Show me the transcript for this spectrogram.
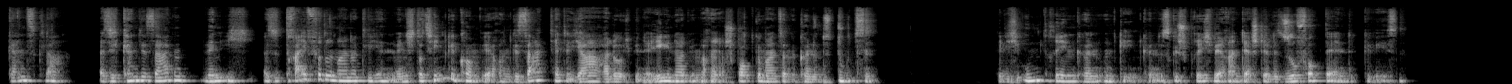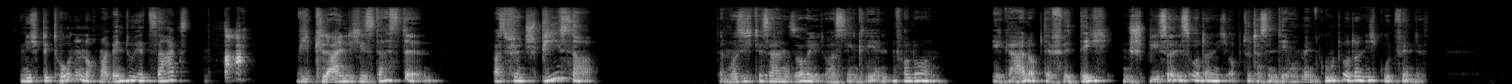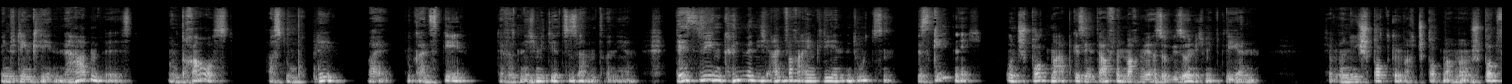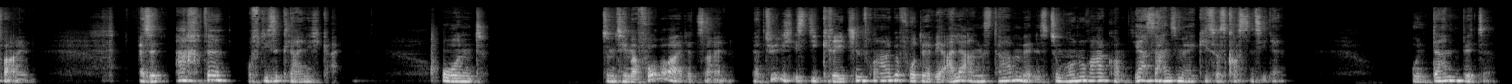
Ganz klar. Also ich kann dir sagen, wenn ich, also drei Viertel meiner Klienten, wenn ich dorthin gekommen wäre und gesagt hätte, ja, hallo, ich bin der Eginat, wir machen ja Sport gemeinsam, wir können uns duzen, hätte ich umdrehen können und gehen können. Das Gespräch wäre an der Stelle sofort beendet gewesen. Und ich betone nochmal, wenn du jetzt sagst, ha, wie kleinlich ist das denn? Was für ein Spießer? Dann muss ich dir sagen, sorry, du hast den Klienten verloren. Egal, ob der für dich ein Spießer ist oder nicht, ob du das in dem Moment gut oder nicht gut findest. Wenn du den Klienten haben willst und brauchst, hast du ein Problem, weil du kannst gehen. Der wird nicht mit dir zusammen trainieren. Deswegen können wir nicht einfach einen Klienten duzen. Das geht nicht. Und Sport mal abgesehen davon machen wir ja sowieso nicht mit Klienten. Ich habe noch nie Sport gemacht. Sport machen wir im Sportverein. Also achte auf diese Kleinigkeiten. Und zum Thema vorbereitet sein. Natürlich ist die Gretchenfrage, vor der wir alle Angst haben, wenn es zum Honorar kommt. Ja, sagen Sie mal, Herr Kies, was kosten Sie denn? Und dann bitte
